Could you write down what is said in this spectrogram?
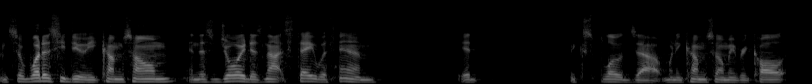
And so what does he do? He comes home, and this joy does not stay with him, it explodes out. When he comes home, he, recall,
